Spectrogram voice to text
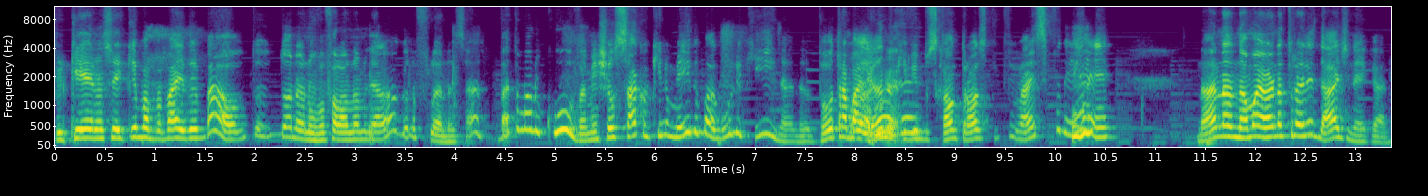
porque não sei o que, daí, bah, dona, eu não vou falar o nome dela, ó, dona Fulana. Ah, vai tomar no cu, vai mexer o saco aqui no meio do bagulho aqui, né? Eu tô trabalhando aqui, vim buscar um troço que vai se fuder, né? Na, na, na maior naturalidade, né, cara?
